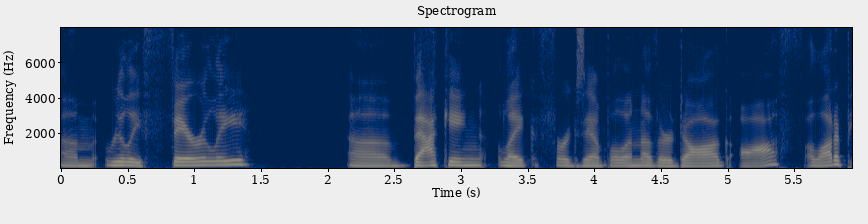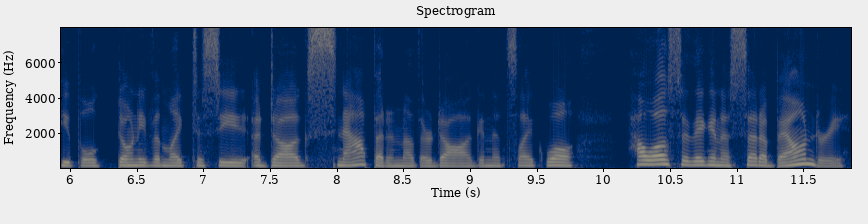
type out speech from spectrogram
um, really fairly uh, backing, like, for example, another dog off. A lot of people don't even like to see a dog snap at another dog. And it's like, well, how else are they going to set a boundary?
